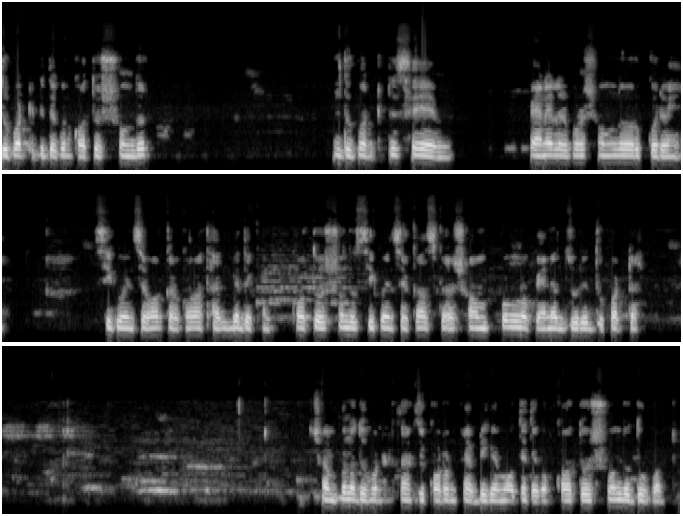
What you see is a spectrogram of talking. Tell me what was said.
দুপাট্টাটি দেখুন কত সুন্দর। দুপাট্টাটি সেম প্যানেলের উপরে সুন্দর করে সিকোয়েন্সে ওয়ার্কার করা থাকবে। দেখুন, কত সুন্দর সিকোয়েন্সে কাজ করা সম্পূর্ণ প্যানেল জুড়ে দুপাট্টা। সম্পূর্ণ দুপাট্টা থাকছে কটন ফ্যাব্রিকের মধ্যে, দেখুন, কত সুন্দর দুপাট্টা।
